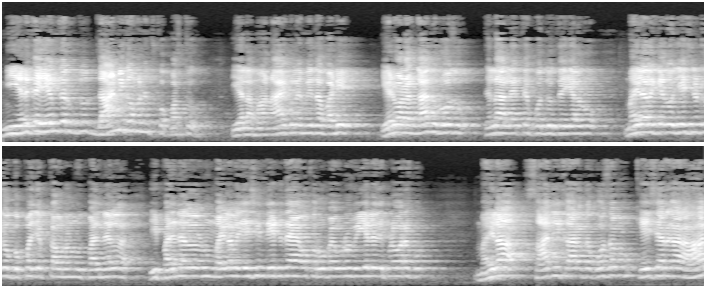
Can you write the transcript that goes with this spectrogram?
నీ వెనుక ఏం జరుగుతుందో దాన్ని గమనించుకో ఫస్ట్. ఇలా మా నాయకుల మీద పడి ఏడవడం కాదు రోజు తెల్లారులైతే పొద్దు తెయ్యాలను. మహిళలకు ఏదో చేసినట్టుగా గొప్ప చెప్తా ఉన్నాను పది నెలల ఈ పది నెలలను మహిళలు చేసింది ఏంటిదా? ఒక రూపాయి కూడా వెయ్యలేదు ఇప్పటి వరకు మహిళా సాధికారత కోసం కేసీఆర్ గారు ఆహార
